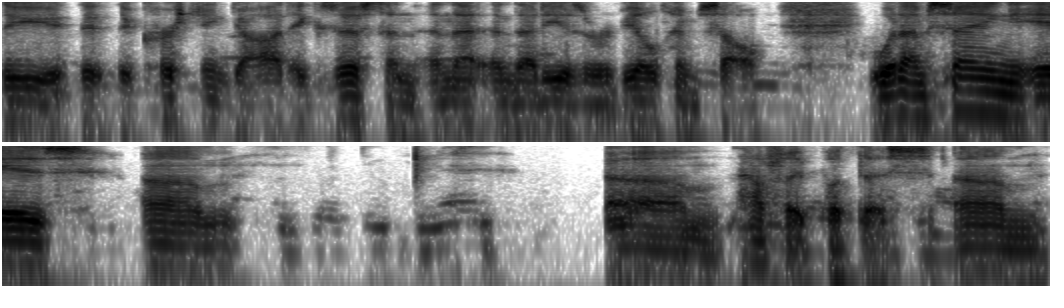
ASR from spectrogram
the the, the Christian God exists and, and that and that He has revealed Himself. What I'm saying is, um, um, how shall I put this? Um,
